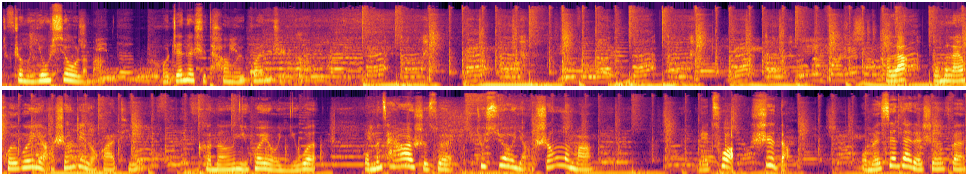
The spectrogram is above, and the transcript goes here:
就这么优秀了吗？我真的是叹为观止了。好了，我们来回归养生这个话题。可能你会有疑问，我们才二十岁就需要养生了吗？没错，是的，我们现在的身份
